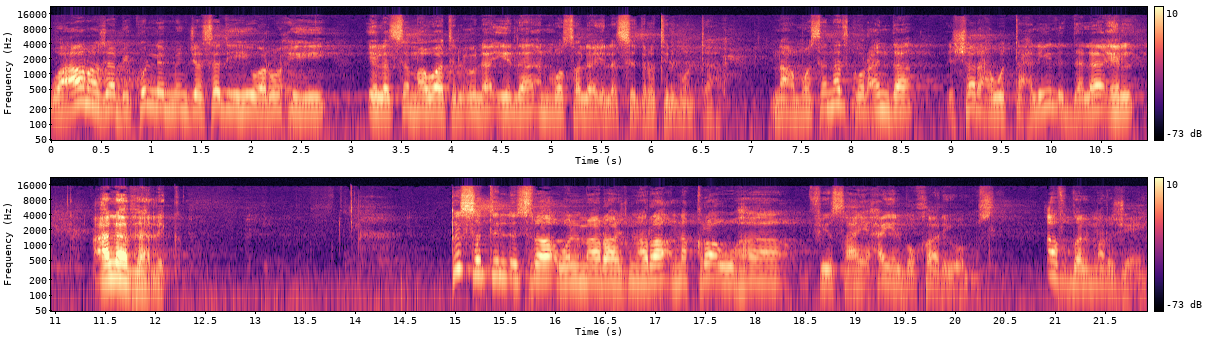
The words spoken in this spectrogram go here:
وعرج بكل من جسده وروحه إلى السماوات العلى إلى أن وصل إلى السدرة المنتهى. نعم وسنذكر عند الشرح والتحليل الدلائل على ذلك. قصة الإسراء والمعراج نرى نقرأها في صحيحي البخاري ومسلم أفضل مرجعين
